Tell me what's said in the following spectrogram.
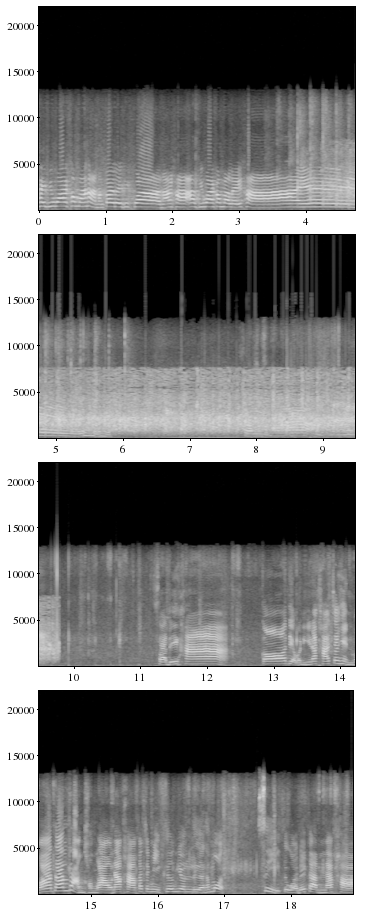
ให้พี่ว่ายเข้ามาหาน้องก้อยเลยดีกว่านะคะอะพี่ว่ายเข้ามาเลยค่ะเย้สวัสดีค่ะ ก็เดี๋ยววันนี้นะคะจะเห็นว่าด้านหลังของเรานะคะ ก็จะมีเครื่องยนต์เรือทั้งหมด 4 ตัวด้วยกันนะคะ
